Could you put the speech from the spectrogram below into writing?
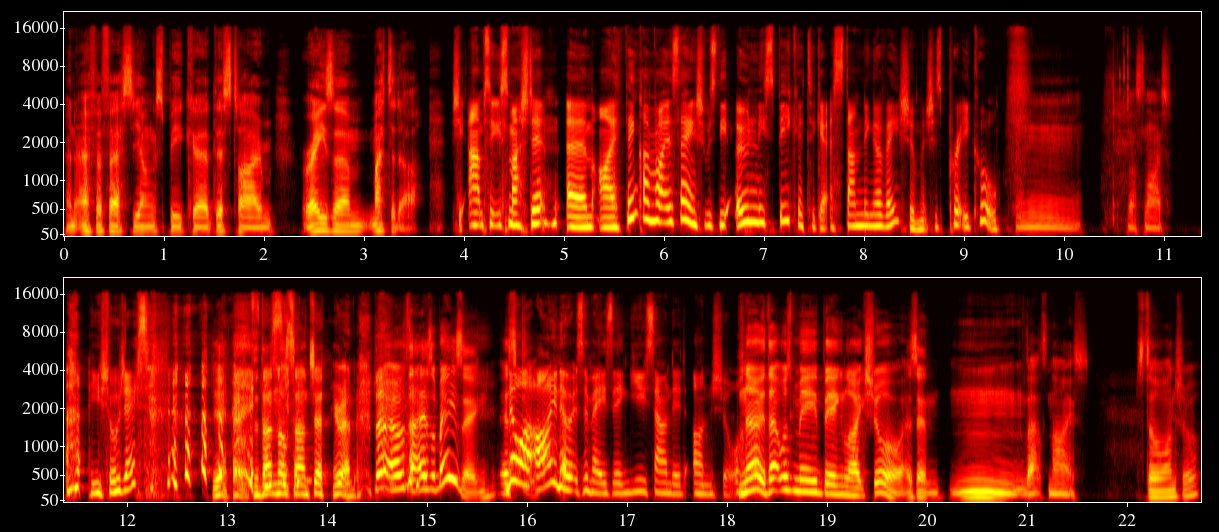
an FFS young speaker, this time, Reza Matadar. She absolutely smashed it. Um, I think I'm right in saying she was the only speaker to get a standing ovation, which is pretty cool. Mm, that's nice. Are you sure, Jace? Yeah, did that not sound genuine? No, that is amazing. It's no, I, I know it's amazing. You sounded unsure. no, that was me being like, sure, as in, mm, that's nice. Still unsure?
